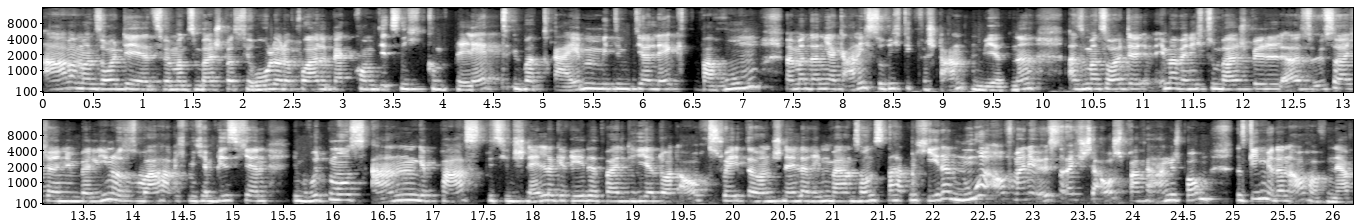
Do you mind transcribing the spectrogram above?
Aber man sollte jetzt, wenn man zum Beispiel aus Tirol oder Vorarlberg kommt, jetzt nicht komplett übertreiben mit dem Dialekt. Warum? Weil man dann ja gar nicht so richtig verstanden wird. Ne? Also man sollte immer, wenn ich zum Beispiel als Österreicherin in Berlin oder so war, habe ich mich ein bisschen im Rhythmus angepasst, bisschen schneller geredet, weil die ja dort auch straighter und schneller reden, weil ansonsten hat mich jeder nur auf meine österreichische Aussprache angesprochen. Das ging mir dann auch auf den Nerv.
